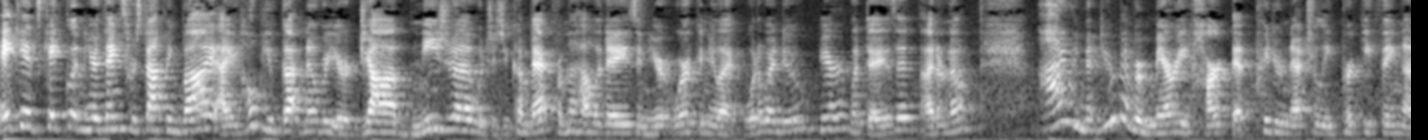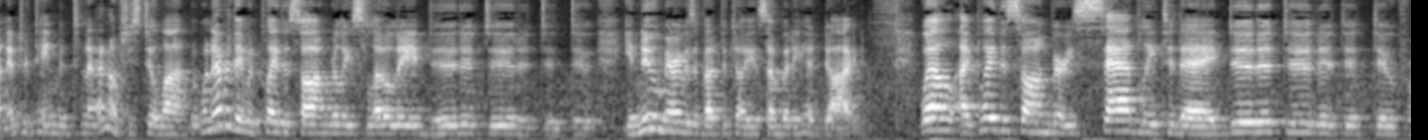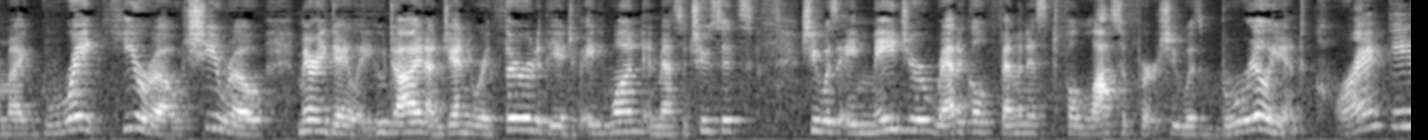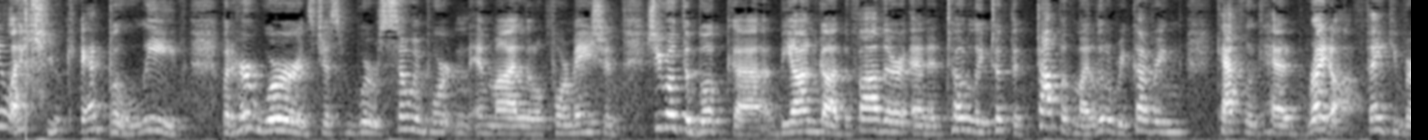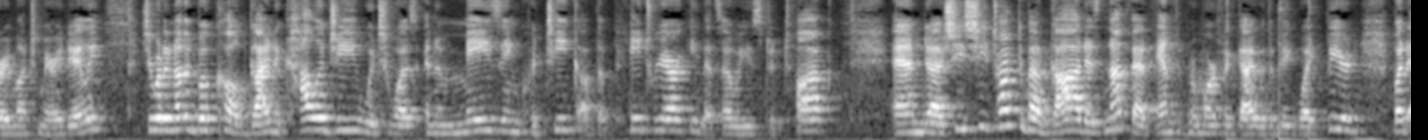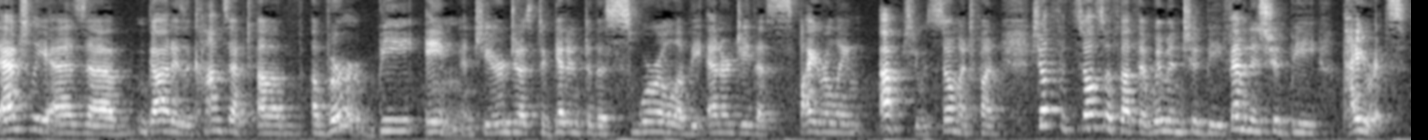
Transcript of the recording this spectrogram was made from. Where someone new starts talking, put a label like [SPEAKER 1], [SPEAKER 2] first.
[SPEAKER 1] Hey kids, Kate Clinton here. Thanks for stopping by. I hope you've gotten over your job amnesia, which is you come back from the holidays and you're at work and you're like, what do I do here? What day is it? I don't know. I remember. Do you remember Mary Hart, that preternaturally perky thing on Entertainment Tonight? I don't know if she's still on, but whenever they would play the song really slowly, do, do, do, do, do, you knew Mary was about to tell you somebody had died. Well, I play this song very sadly today, do do do do do do, for my great hero, shero, Mary Daly, who died on January 3rd at the age of 81 in Massachusetts. She was a major radical feminist philosopher. She was brilliant, cranky like you can't believe. But her words just were so important in my little formation. She wrote the book uh, Beyond God the Father, and it totally took the top of my little recovering Catholic head right off. Thank you very much, Mary Daly. She wrote another book called Gyn/Ecology, which was an amazing critique of the patriarchy. That's how we used to talk. And uh, she, she talked about God as not that anthropomorphic guy with a big white beard, but actually as uh, God is a concept of a verb, being. And she urged us to get into the swirl of the energy, the spiraling. Ah, she was so much fun. She also thought that women should be, feminists should be pirates,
